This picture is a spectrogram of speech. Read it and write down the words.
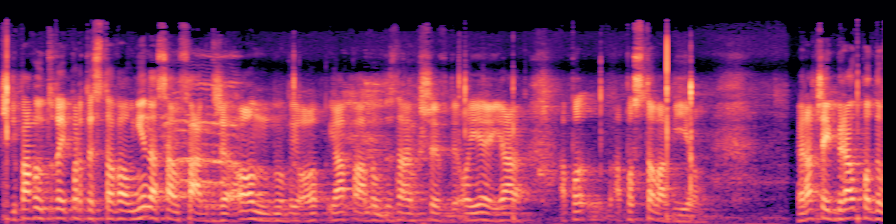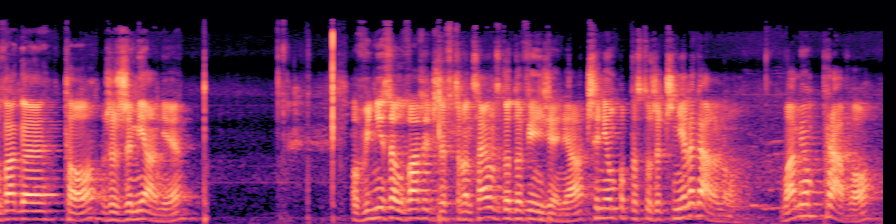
Czyli Paweł tutaj protestował nie na sam fakt, że on mówi, o, ja Paweł doznałem krzywdy, ojej, ja apo, apostoła biją. Raczej brał pod uwagę to, że Rzymianie powinni zauważyć, że wtrącając go do więzienia, czynią po prostu rzecz nielegalną. Łamią prawo,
